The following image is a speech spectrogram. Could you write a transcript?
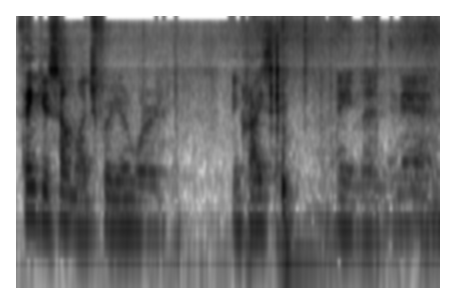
Thank you so much for your word. In Christ's name, amen. Amen.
